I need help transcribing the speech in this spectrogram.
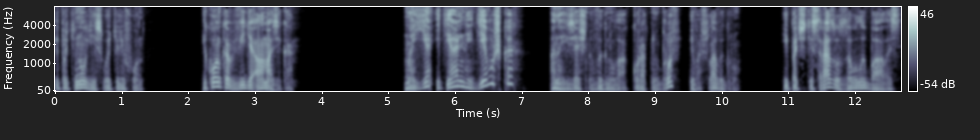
и протянул ей свой телефон. Иконка в виде алмазика. «Моя идеальная девушка?» Она изящно выгнула аккуратную бровь и вошла в игру. И почти сразу заулыбалась.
